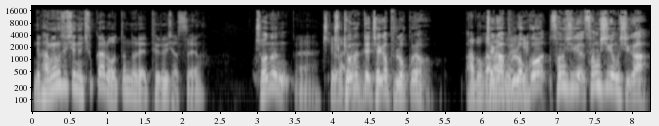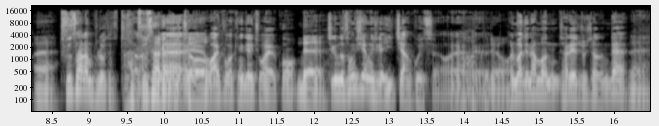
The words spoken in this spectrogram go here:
근데 박명수 씨는 축가로 어떤 노래 들으셨어요? 저는 안 결혼? 때 제가 불렀고요. 바보가 제가 바보에게? 불렀고 성시경 성시경 씨가 네. 두 사람 불러줬어요. 두 아, 사람. 두 사람, 예, 그쵸. 예, 와이프가 굉장히 좋아했고 네. 지금도 성시경 씨가 잊지 않고 있어요. 예, 아, 예. 그래요? 얼마 전에 한번 잘해 주셨는데 네.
